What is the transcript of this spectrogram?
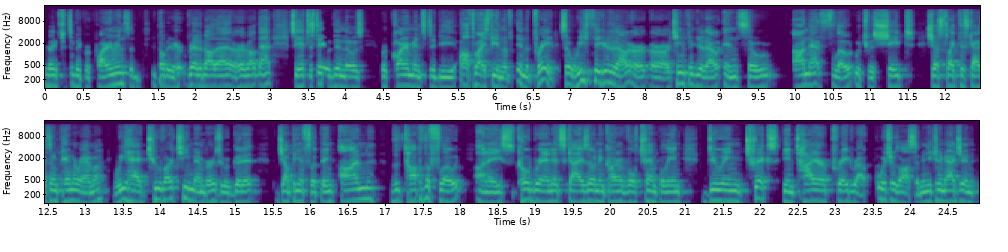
very specific requirements. And you probably read about that or heard about that. So you have to stay within those requirements to be authorized to be in the in the parade. So we figured it out, or, or our team figured it out, and so on that float, which was shaped just like this Sky Zone panorama, we had two of our team members who were good at jumping and flipping on the top of the float on a co-branded Sky Zone and Carnival trampoline, doing tricks the entire parade route, which was awesome. And you can imagine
